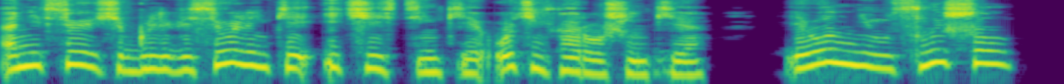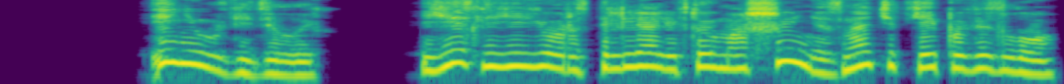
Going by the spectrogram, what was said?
Они все еще были веселенькие и чистенькие, очень хорошенькие. И он не услышал и не увидел их. Если ее расстреляли в той машине, значит, ей повезло.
